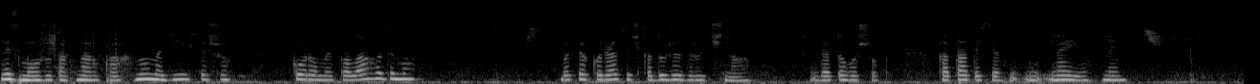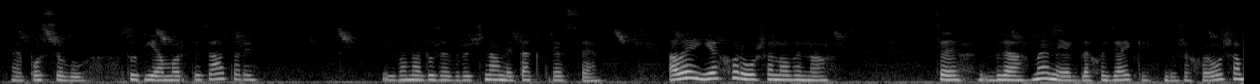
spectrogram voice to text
не зможу так на руках. Ну, надіюся, що скоро ми полагодимо, бо ця колясочка дуже зручна для того, щоб кататися з нею ним е, по селу. Тут є амортизатори, і вона дуже зручна, не так трясе. Але є хороша новина. Це для мене, як для хозяйки, дуже хороша.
